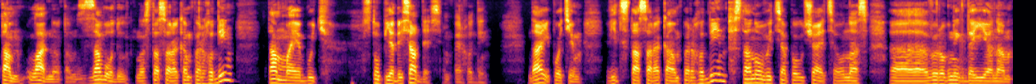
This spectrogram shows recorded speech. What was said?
Там, ладно, там з заводу на 140 ампер годин, там має бути 150 десь ампер годин. Да, і потім від 140 ампер годин становиться, виходить, у нас е, виробник дає нам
